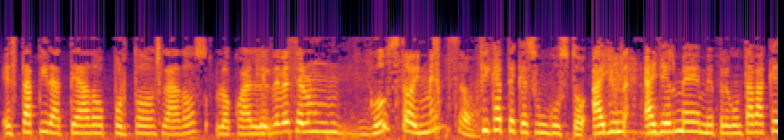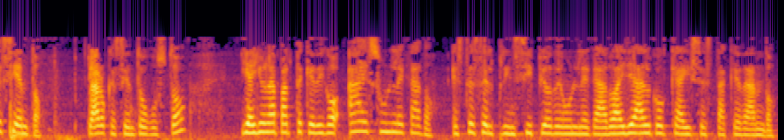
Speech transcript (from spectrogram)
está pirateado por todos lados, lo cual... Que debe ser un gusto inmenso. Fíjate que es un gusto. Hay un, ayer me, me preguntaba, ¿qué siento? Claro que siento gusto. Y hay una parte que digo, ah, es un legado. Este es el principio de un legado. Hay algo que ahí se está quedando.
